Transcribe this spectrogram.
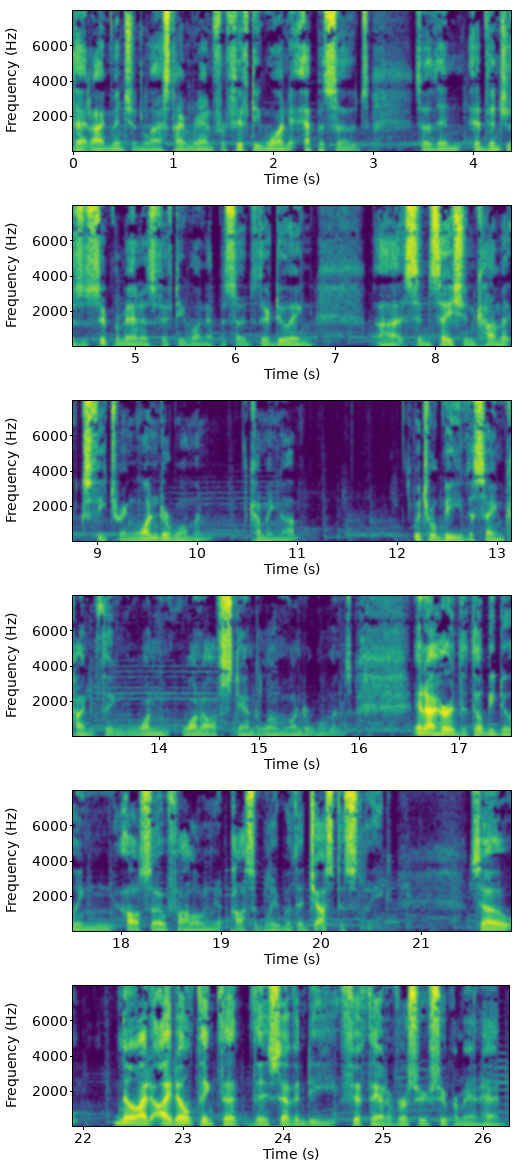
that I mentioned last time ran for 51 episodes. So then Adventures of Superman is 51 episodes. They're doing uh, Sensation Comics featuring Wonder Woman coming up, which will be the same kind of thing, one one-off standalone Wonder Womans. And I heard that they'll be doing also following it possibly with a Justice League. So no, I, I, don't think that the 75th anniversary of Superman had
